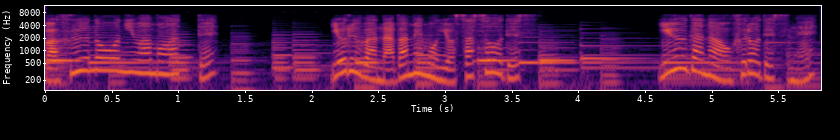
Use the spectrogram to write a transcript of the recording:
和風のお庭もあって夜は眺めも良さそうです。優雅なお風呂ですね。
